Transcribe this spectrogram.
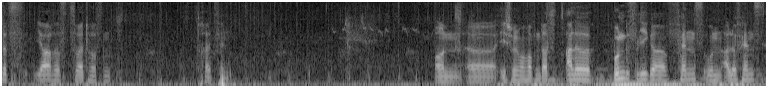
des Jahres 2013. Und äh, ich will mal hoffen, dass alle Bundesliga-Fans und alle Fans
